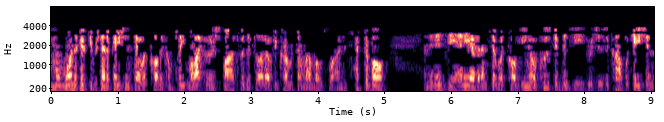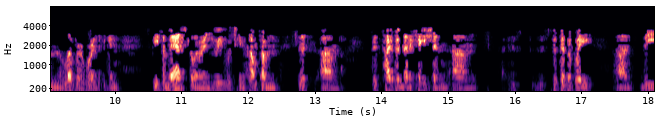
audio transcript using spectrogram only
more than 50% of patients had what's called a complete molecular response, where the Philadelphia chromosome levels were undetectable, and they didn't see any evidence of what's called veno-occlusive disease, which is a complication in the liver where there can be some vascular injury, which can come from this um, this type of medication, um, specifically uh, the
